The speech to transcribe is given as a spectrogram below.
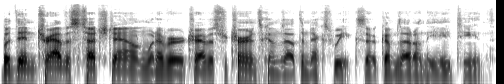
But then Travis Touchdown, whatever Travis Returns comes out the next week, so it comes out on the 18th.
